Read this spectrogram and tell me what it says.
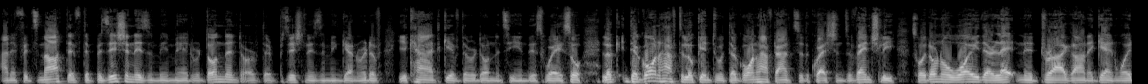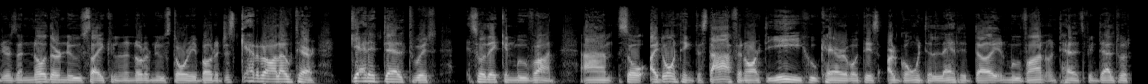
and if it's not, if the position isn't being made redundant or if the position isn't being getting rid of, you can't give the redundancy in this way. So look, they're going to have to look into it. They're going to have to answer the questions eventually. So I don't know why they're letting it drag on again. Why there's another news cycle cycle and another new story about it. Just get it all out there, get it dealt with so they can move on. Um, so I don't think the staff in RTE who care about this are going to let it die and move on until it's been dealt with.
